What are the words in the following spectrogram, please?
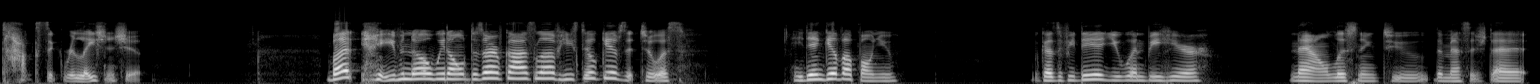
toxic relationship. But even though we don't deserve God's love, He still gives it to us. He didn't give up on you. Because if He did, you wouldn't be here now listening to the message that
